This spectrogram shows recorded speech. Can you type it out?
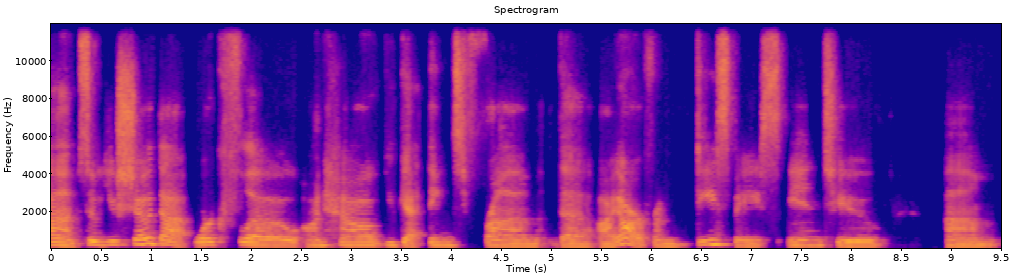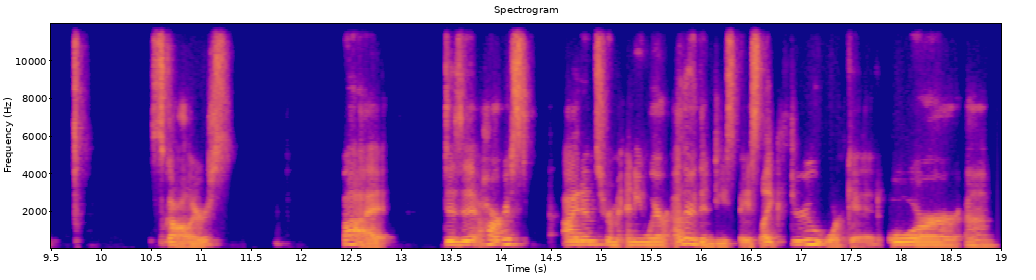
Um, so you showed that workflow on how you get things from the IR, from DSpace into um, scholars. But does it harvest items from anywhere other than DSpace, like through ORCID or um,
